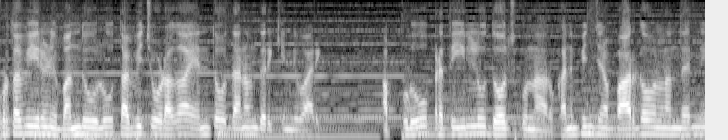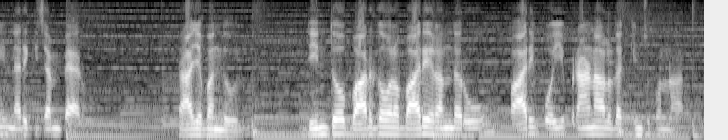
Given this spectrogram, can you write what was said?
కృతవీరుని బంధువులు తవ్వి చూడగా ఎంతో ధనం దొరికింది వారికి. అప్పుడు ప్రతి ఇల్లు దోచుకున్నారు. కనిపించిన భార్గవులందరినీ నరికి చంపారు రాజబంధువులు. దీంతో భార్గవుల భార్యలందరూ పారిపోయి ప్రాణాలు దక్కించుకున్నారు.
